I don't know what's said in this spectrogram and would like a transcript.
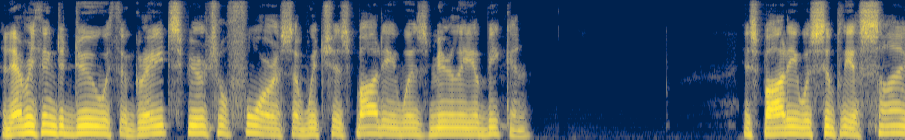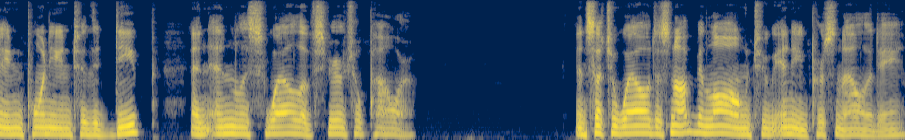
and everything to do with the great spiritual force of which his body was merely a beacon. His body was simply a sign pointing to the deep and endless well of spiritual power and such a well does not belong to any personality.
